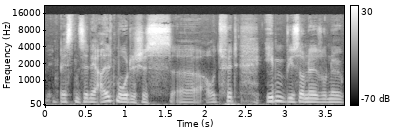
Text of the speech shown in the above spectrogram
im besten Sinne altmodisches äh, Outfit, eben wie so eine, so eine äh,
